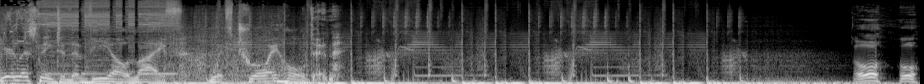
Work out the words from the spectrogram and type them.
You're listening to the VO Life with Troy Holden. Oh, ho,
